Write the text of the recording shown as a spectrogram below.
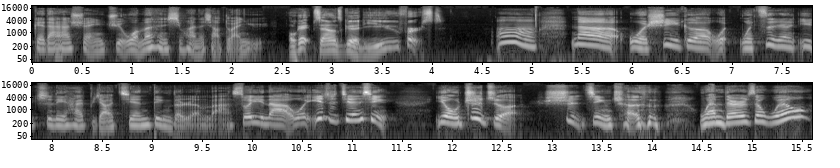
给大家选一句我们很喜欢的小短语。Okay, sounds good. You first. 嗯，那我是一个我我自认意志力还比较坚定的人吧，所以呢，我一直坚信有志者事竟成。When there's a will,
